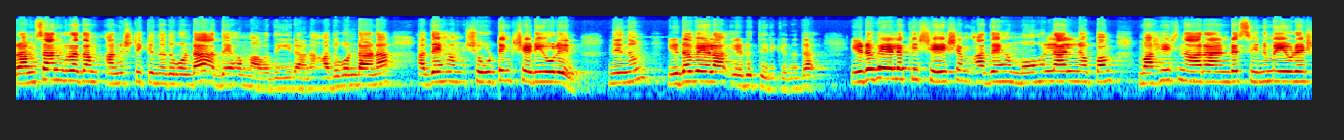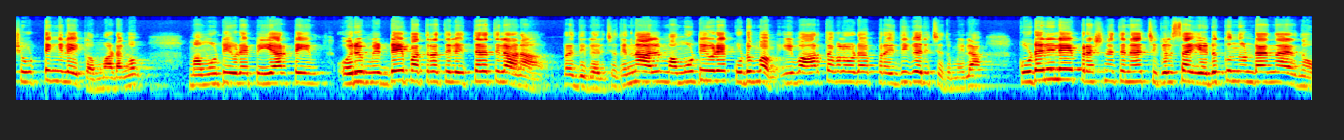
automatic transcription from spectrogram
റംസാൻ വ്രതം അനുഷ്ഠിക്കുന്നത് കൊണ്ട് അദ്ദേഹം അവധിയിലാണ്. അതുകൊണ്ടാണ് അദ്ദേഹം ഷൂട്ടിംഗ് ഷെഡ്യൂളിൽ നിന്നും ഇടവേള എടുത്തിരിക്കുന്നത്. ഇടവേളയ്ക്ക് ശേഷം അദ്ദേഹം മോഹൻലാലിനൊപ്പം മഹേഷ് നാരായണന്റെ സിനിമയുടെ ഷൂട്ടിംഗിലേക്ക് മടങ്ങും. മമ്മൂട്ടിയുടെ പി ആർ ടീം ഒരു മിഡ് ഡേ പത്രത്തിൽ ഇത്തരത്തിലാണ് പ്രതികരിച്ചത്. എന്നാൽ മമ്മൂട്ടിയുടെ കുടുംബം ഈ വാർത്തകളോട് പ്രതികരിച്ചതുമില്ല. കുടലിലെ പ്രശ്നത്തിന് ചികിത്സ എടുക്കുന്നുണ്ടെന്നായിരുന്നു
